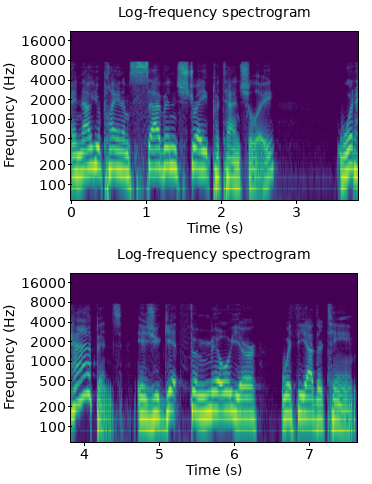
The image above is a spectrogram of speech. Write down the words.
And now you're playing them seven straight potentially. What happens is you get familiar with the other team.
